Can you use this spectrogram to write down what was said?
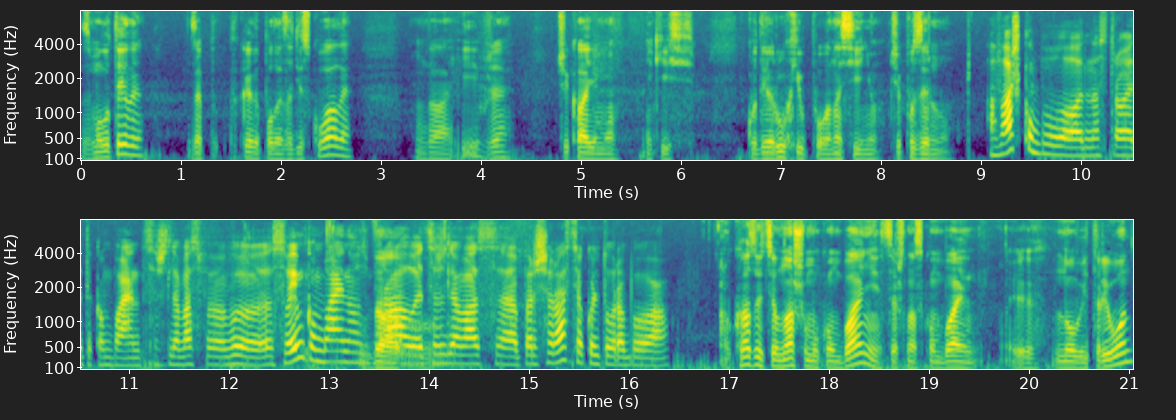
змолотили, закрили поле, задіскували, да, і вже чекаємо якісь куди рухів по насінню чи по зерну. А важко було настроїти комбайн? Це ж для вас е, ви своїм комбайном збирали. Це ж для вас е, перший раз ця культура була. Оказується, в нашому комбайні, це ж у нас комбайн е, новий Тріон,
